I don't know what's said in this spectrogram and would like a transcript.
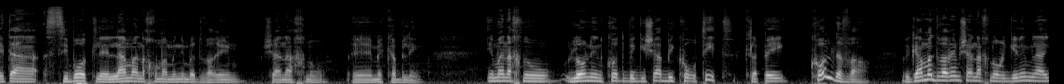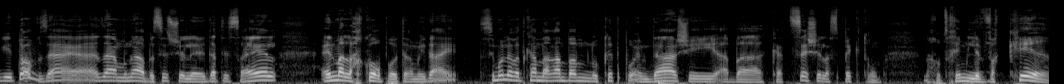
את הסיבות ללמה אנחנו מאמינים בדברים שאנחנו מקבלים. אם אנחנו לא ננקוט בגישה ביקורתית כלפי כל דבר, וגם הדברים שאנחנו רגילים להגיד, טוב, זה, האמונה, הבסיס של דת ישראל, אין מה לחקור פה יותר מדי. שימו לב עד כמה הרמב"ם נוקט פה עמדה שהיא בקצה של הספקטרום. אנחנו צריכים לבקר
